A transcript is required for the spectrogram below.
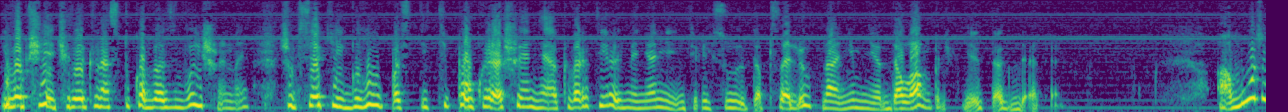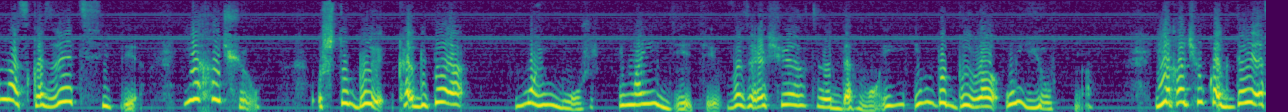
И вообще человек настолько возвышенный, что всякие глупости типа украшения квартиры меня не интересуют абсолютно, они мне до лампочки и так далее. А можно сказать себе, я хочу, чтобы когда мой муж и мои дети возвращаются домой, им бы было уютно. Я хочу, когда я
